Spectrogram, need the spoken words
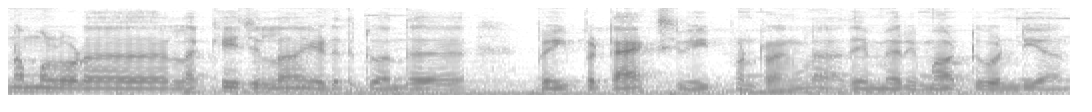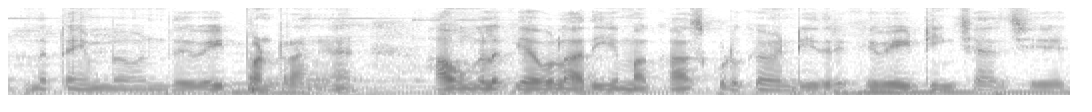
நம்மளோட லக்கேஜ் எல்லாம் எடுத்துகிட்டு வந்த இப்போ இப்போ டாக்ஸி வெயிட் பண்ணுறாங்களா அதே மாதிரி மாட்டு வண்டி அந்த டைம் வந்து வெயிட் பண்ணுறாங்க அவங்களுக்கு எவ்வளோ அதிகமாக காசு கொடுக்க வேண்டியது இருக்குது வெயிட்டிங் சார்ஜு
